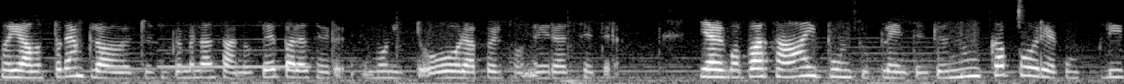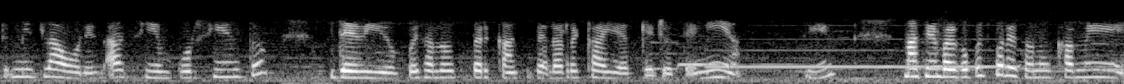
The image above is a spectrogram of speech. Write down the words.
O digamos, por ejemplo, yo siempre me lanzaba, no sé, para ser monitora, personera, etcétera. Y algo pasaba y pum, suplente. Entonces nunca podría cumplir mis labores al 100% debido pues a los percances y a las recaídas que yo tenía, ¿sí? Más sin embargo, pues por eso nunca me,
